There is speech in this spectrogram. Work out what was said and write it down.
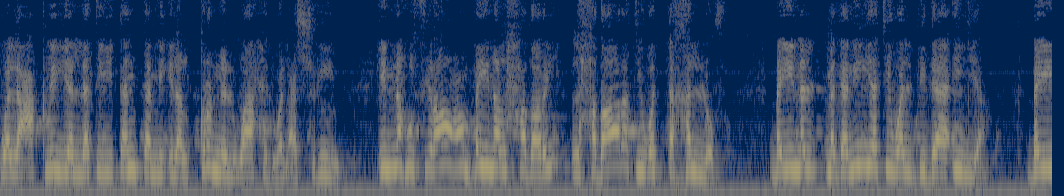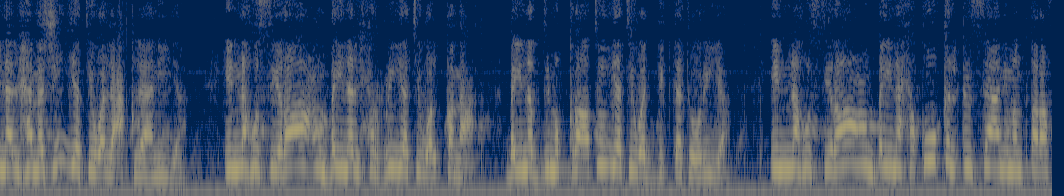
والعقلية التي تنتمي إلى القرن الواحد والعشرين. إنه صراع بين الحضري الحضارة والتخلف بين المدنية والبدائية. بين الهمجية والعقلانية. إنه صراع بين الحرية والقمع بين الديمقراطية والديكتاتورية إنه صراع بين حقوق الإنسان من طرف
